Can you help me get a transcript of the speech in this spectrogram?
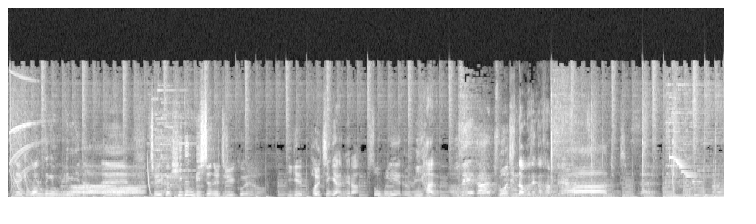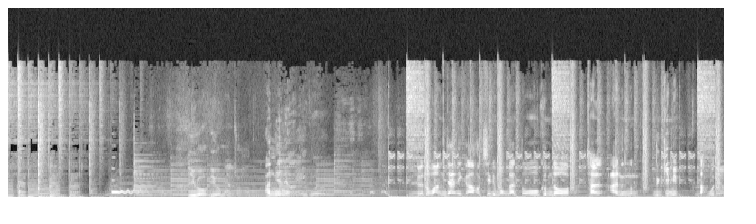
네, 경황등이 울립니다. 네, 저희가 히든 미션을 드릴 거예요. 이게 벌칙이 아니라 소믈리에를 위한 무대가 주어진다고 생각하면 돼요. 아 좋습니다. 이거 이거 먼저 하는. 아니 아니요 이거 그래도 왕자니까 확실히 뭔가 조금 더 잘 아는 느낌이 딱 오네요.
